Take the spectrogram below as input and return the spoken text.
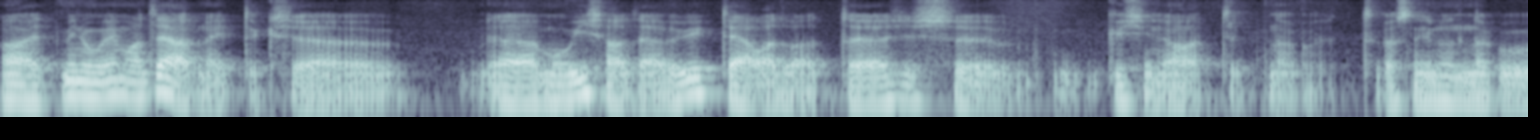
aa, et minu ema teab näiteks ja, ja mu isa teab ja kõik teavad, vaata. Ja siis äh, küsin alati, et nagu, et kas neil on nagu,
